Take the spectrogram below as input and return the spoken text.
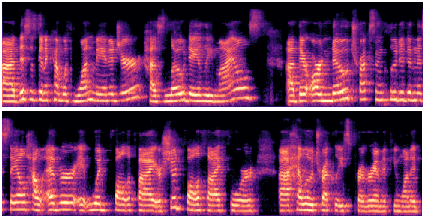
Uh, this is going to come with one manager, has low daily miles. Uh, there are no trucks included in the sale. However, it would qualify or should qualify for a Hello Truck Lease program. If you wanted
